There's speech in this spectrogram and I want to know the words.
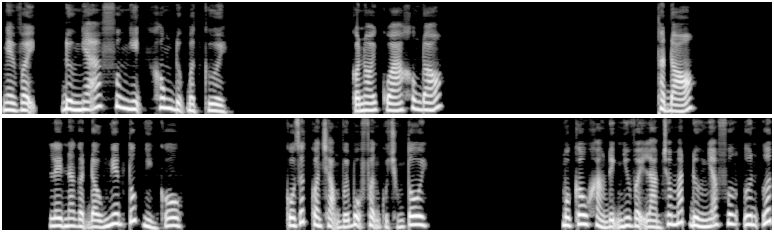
Nghe vậy, đường nhã phương nhịn không được bật cười. Có nói quá không đó? Thật đó. Lena gật đầu nghiêm túc nhìn cô. Cô rất quan trọng với bộ phận của chúng tôi. Một câu khẳng định như vậy làm cho mắt đường Nhã Phương ươn ướt,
